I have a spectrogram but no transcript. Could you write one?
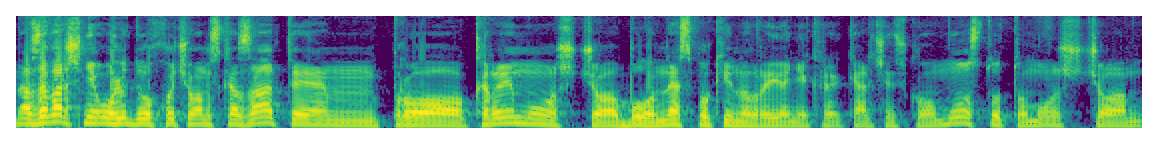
На завершення огляду хочу вам сказати про Криму, що було неспокійно в районі Керченського мосту, тому що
